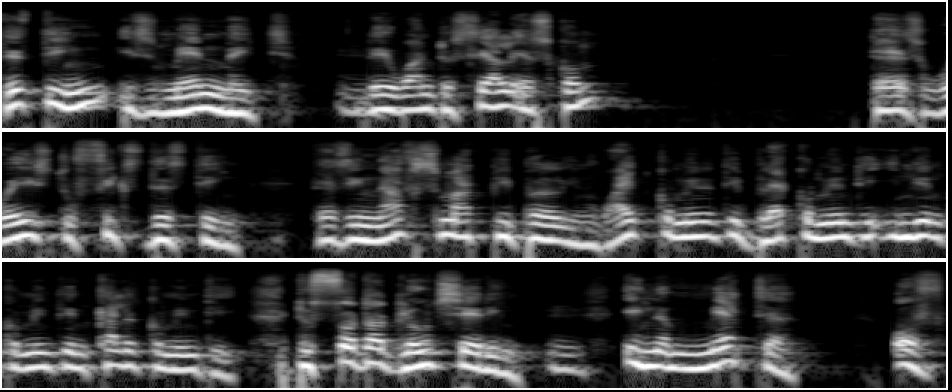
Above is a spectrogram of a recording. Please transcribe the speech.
this thing is They want to sell Eskom. There's ways to fix this thing. There's enough smart people in white community, black community, Indian community, and colored community to sort out load shedding in a matter of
